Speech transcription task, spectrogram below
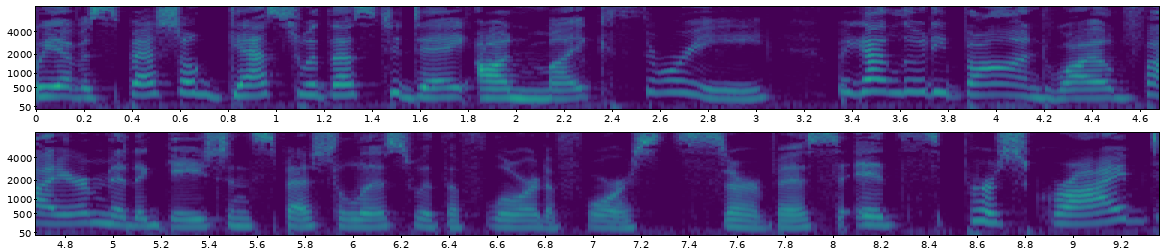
We have a special guest with us today on Mike 3. We got Ludie Bond, wildfire mitigation specialist with the Florida Forest Service. It's Prescribed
